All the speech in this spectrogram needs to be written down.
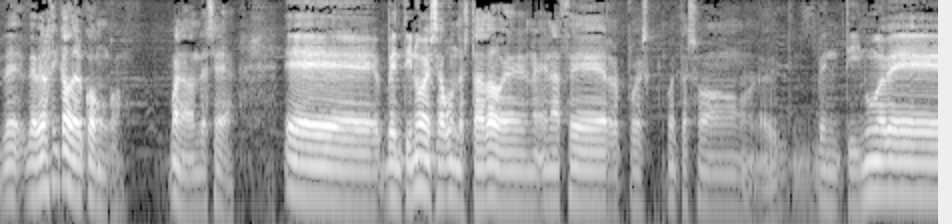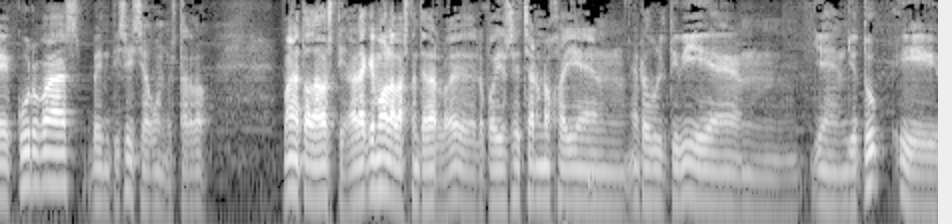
De, de Bélgica o del Congo. Bueno, donde sea. Eh, 29 segundos tardó en, en hacer, pues, ¿cuántas son? Eh, 29 curvas, 26 segundos tardó. Bueno, toda hostia. La verdad que mola bastante verlo, ¿eh? Lo podéis echar un ojo ahí en, en Red Bull TV y en, y en YouTube y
